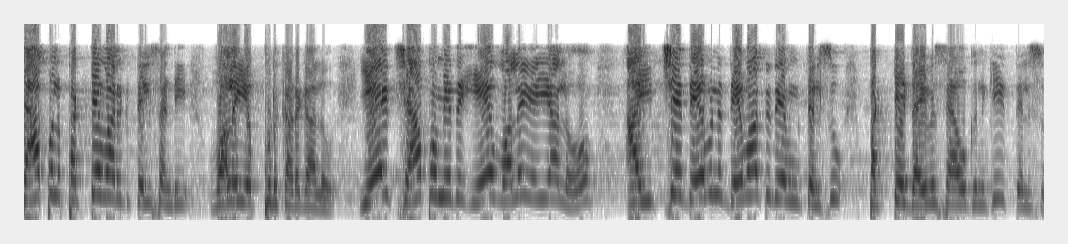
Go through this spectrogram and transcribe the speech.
చేపలు పట్టేవారికి తెలుసండి వల ఎప్పుడు కడగాలో. ఏ చేప మీద ఏ వల వేయాలో ఆ ఇచ్చే దేవుని దేవాతి దేవునికి తెలుసు పట్టే దైవ సేవకునికి తెలుసు.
